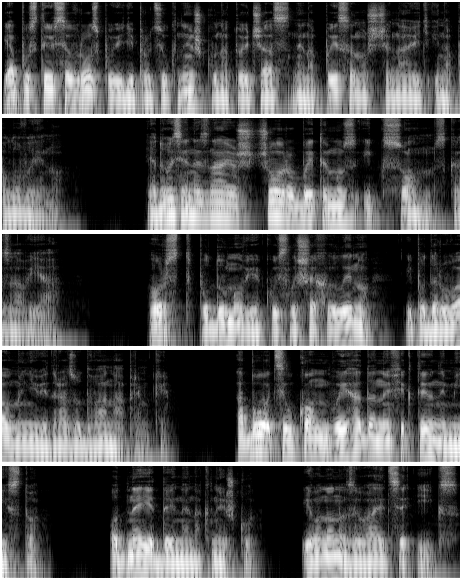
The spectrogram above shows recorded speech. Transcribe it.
Я пустився в розповіді про цю книжку на той час не написану ще навіть і наполовину. Я досі не знаю, що робитиму з іксом, сказав я. Горст подумав якусь лише хвилину і подарував мені відразу два напрямки. Або цілком вигадане фіктивне місто, одне єдине на книжку, і воно називається Ікс.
